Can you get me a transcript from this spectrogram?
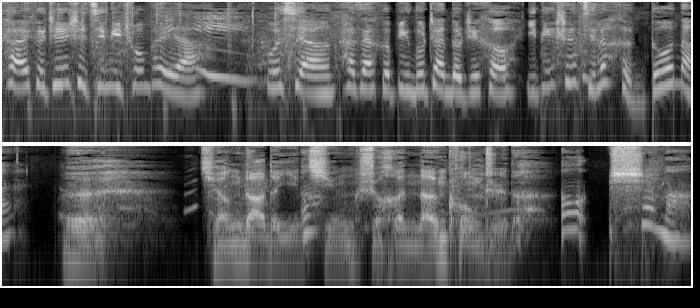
凯可真是精力充沛呀、我想他在和病毒战斗之后，一定升级了很多呢。哎，强大的引擎是很难控制的。哦，是吗？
